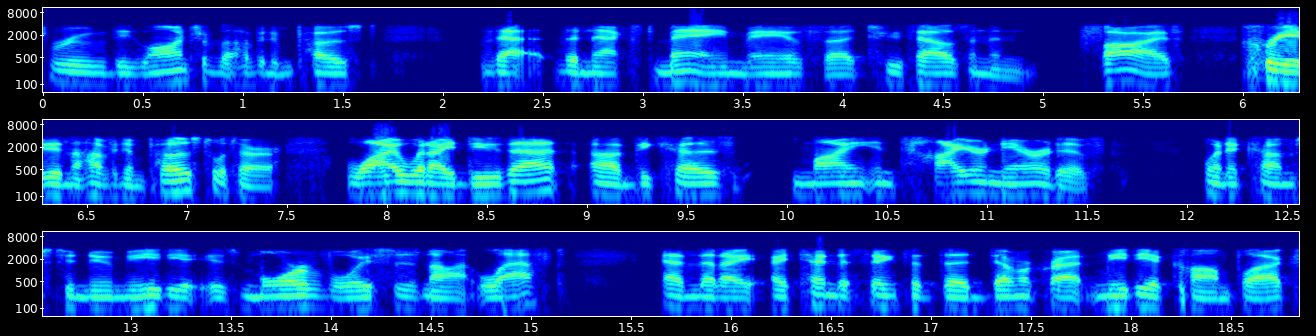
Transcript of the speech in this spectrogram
through the launch of the Huffington Post that the next May, May of uh, 2005, created the Huffington Post with her. Why would I do that? Uh, because my entire narrative when it comes to new media is more voices, not left, and that I, I tend to think that the Democrat media complex,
